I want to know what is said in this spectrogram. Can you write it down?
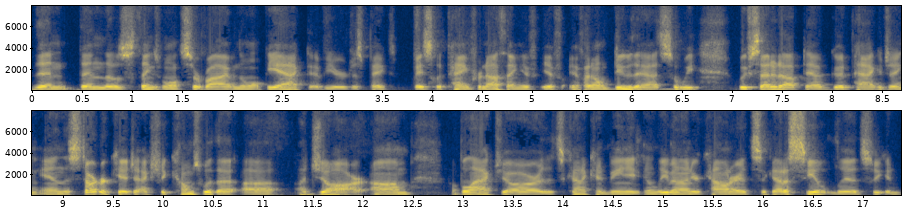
then then those things won't survive and they won't be active. You're just pay, basically paying for nothing if, if if I don't do that. So we we've set it up to have good packaging, and the starter kit actually comes with a a, a jar. Um, a black jar that's kind of convenient. You can leave it on your counter. It's got a sealed lid, so you can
